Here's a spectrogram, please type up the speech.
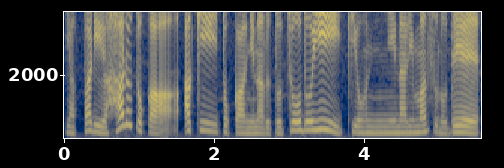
やっぱり春とか秋とかになるとちょうどいい気温になりますので、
